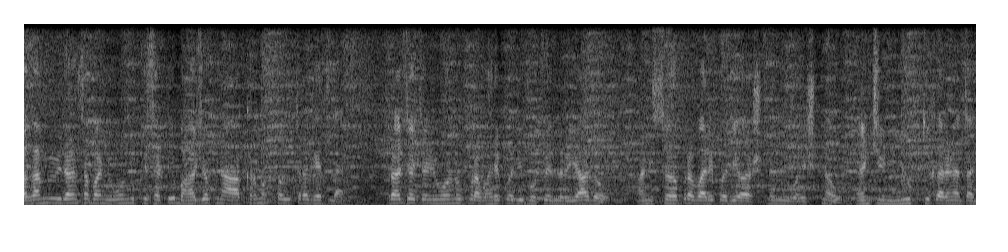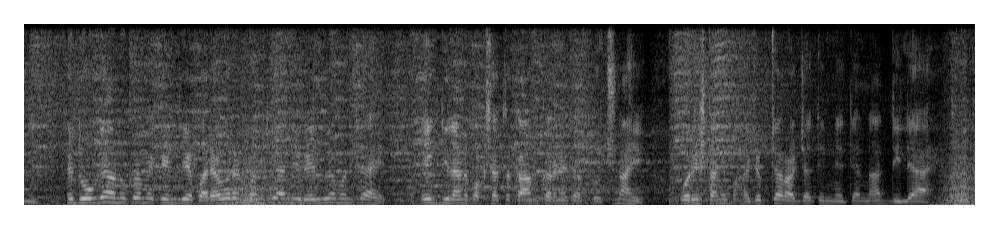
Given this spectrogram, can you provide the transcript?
आगामी विधानसभा निवडणुकीसाठी भाजपनं आक्रमक पवित्रा घेतलाय. राज्याच्या निवडणूक प्रभारीपदी भूपेंद्र यादव आणि सहप्रभारीपदी अष्टवी वैष्णव यांची नियुक्ती करण्यात आली. हे दोघे अनुक्रमे केंद्रीय पर्यावरण मंत्री आणि रेल्वे मंत्री आहेत. एक दिलानं पक्षाचं काम करण्याच्या सूचनाही वरिष्ठांनी भाजपच्या राज्यातील नेत्यांना दिल्या आहेत.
